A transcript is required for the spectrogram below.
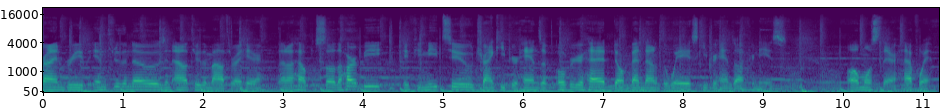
Try and breathe in through the nose and out through the mouth right here. That'll help slow the heartbeat. If you need to, try and keep your hands up over your head. Don't bend down at the waist. Keep your hands off your knees. Almost there, halfway.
